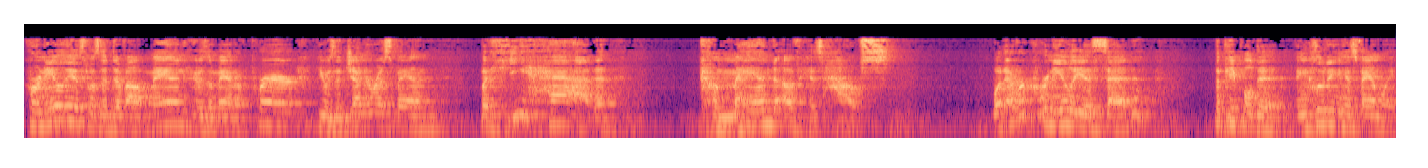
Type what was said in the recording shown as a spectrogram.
Cornelius was a devout man. He was a man of prayer. He was a generous man, but he had command of his house. Whatever Cornelius said, the people did, including his family.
